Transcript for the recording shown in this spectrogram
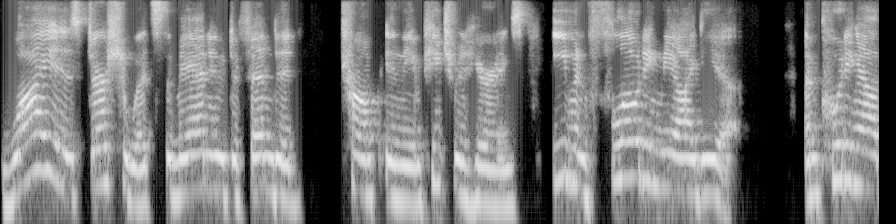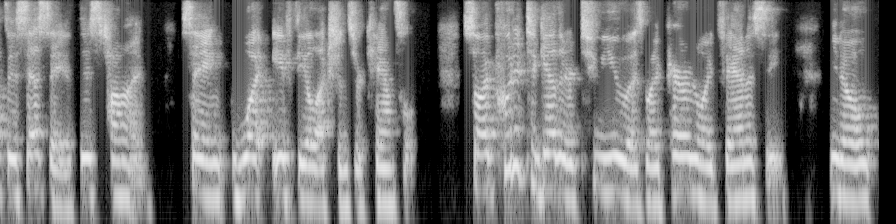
why is Dershowitz, the man who defended Trump in the impeachment hearings, even floating the idea and putting out this essay at this time saying, What if the elections are canceled? So I put it together to you as my paranoid fantasy. You know,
